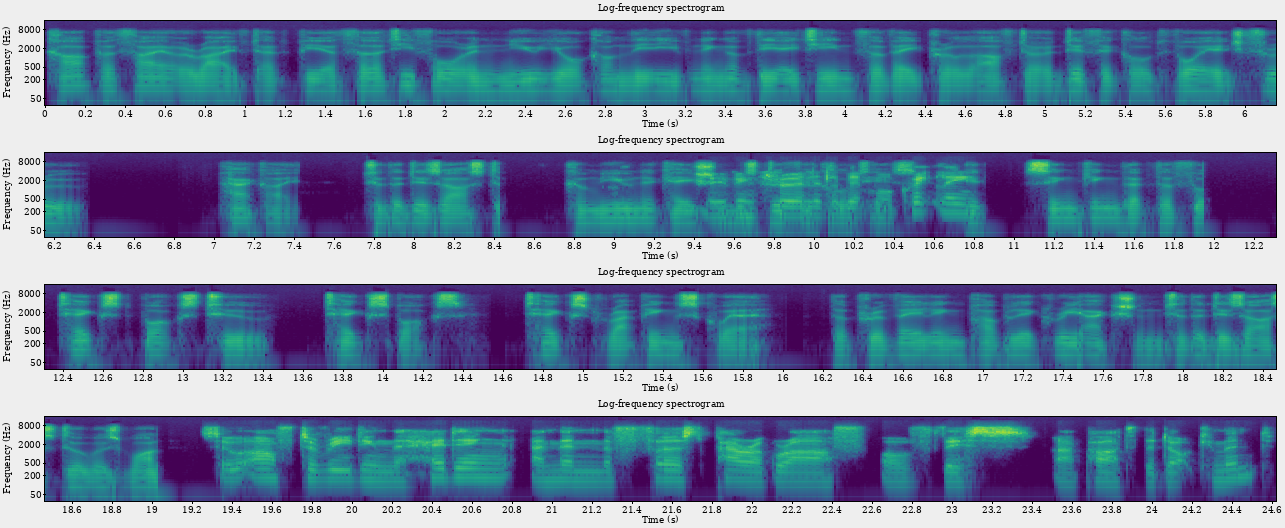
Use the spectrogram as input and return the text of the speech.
Carpathia arrived at Pier 34 in New York on the evening of the 18th of April after a difficult voyage through Pakai to the disaster communications Moving through a little bit more quickly. It, sinking that the text box 2, text box, text wrapping square. The prevailing public reaction to the disaster was one. So after reading the heading and then the first paragraph of this uh, part of the document,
